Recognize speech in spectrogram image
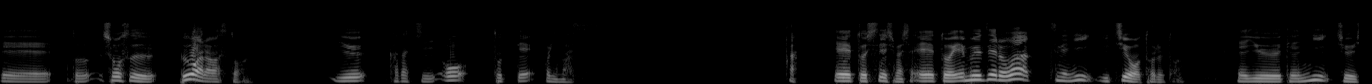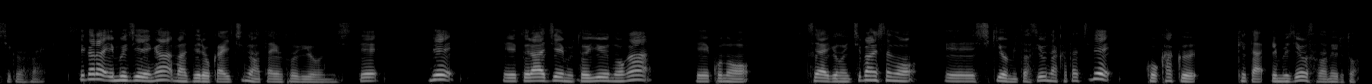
えー、と小数部を表すという形をとっております。あえー、と失礼しました。えー、と m0 は常に1を取るという点に注意してください。それから MJ がま0か1の値を取るようにして、で、えー、とラージ M というのが、えー、このスライドの一番下の、えー、式を満たすような形で、こう各桁 MJ を定めると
